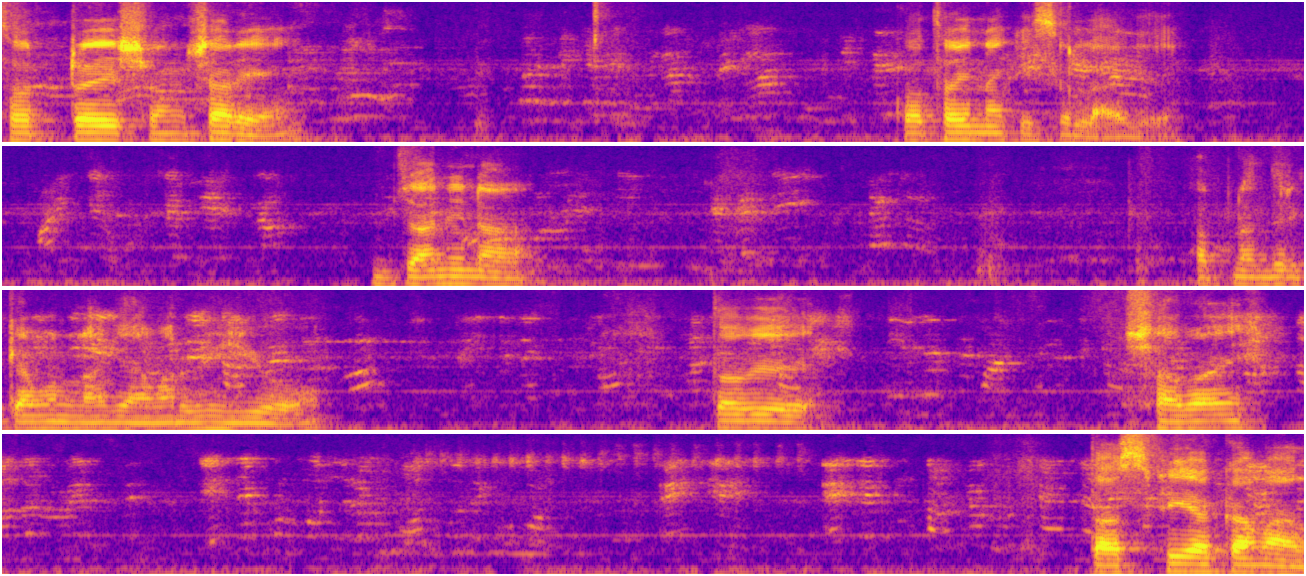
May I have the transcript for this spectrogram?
ছোট্ট এই সংসারে কোথায় না কিছু লাগে। জানি না আপনাদের কেমন লাগে আমার ভিডিও। তবে সবাই তাসফিয়া কামাল,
